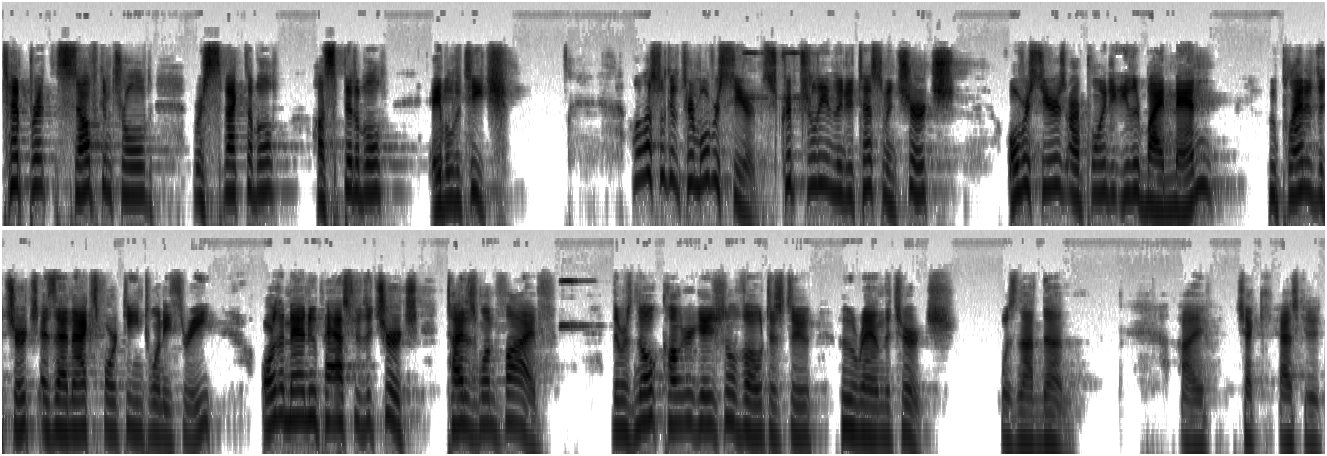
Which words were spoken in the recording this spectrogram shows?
temperate, self controlled, respectable, hospitable, able to teach. Well, let's look at the term overseer. Scripturally, in the New Testament church, overseers are appointed either by men who planted the church, as in Acts 14:23, or the man who pastored the church, Titus 1:5. There was no congregational vote as to who ran the church. It was not done. I check ask you to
